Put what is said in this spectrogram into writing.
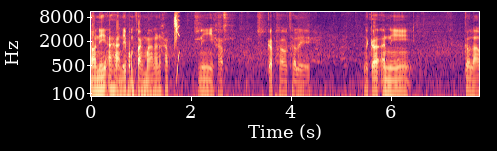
ตอนนี้อาหารที่ผมสั่งมาแล้วนะครับ นี่ครับกะเพราทะเล แล้วก็อันนี้เกาเหลา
